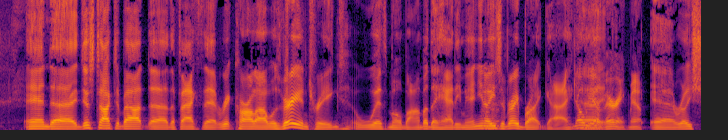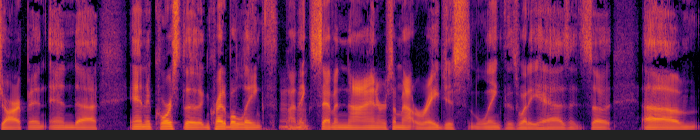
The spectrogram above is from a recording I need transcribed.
and uh, just talked about uh, the fact that Rick Carlisle was very intrigued with Mo Bamba. They had him in. You know, he's a very bright guy. Oh, yeah, very. Yeah. really sharp and and uh, and of course the incredible length. I think seven nine or some outrageous length is what he has. And so um,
